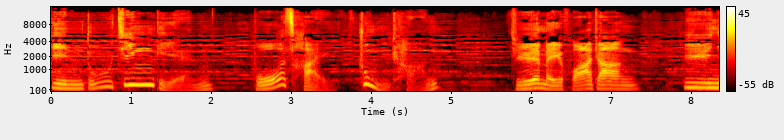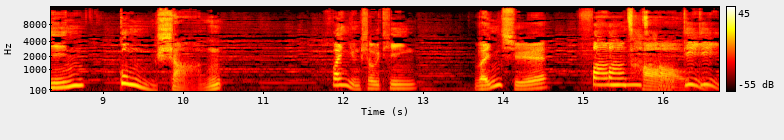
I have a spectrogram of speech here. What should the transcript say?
品读经典博采众长。绝美华章与您共赏。欢迎收听文学芳草地。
